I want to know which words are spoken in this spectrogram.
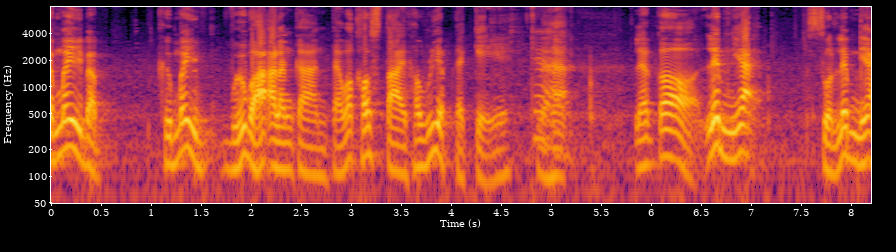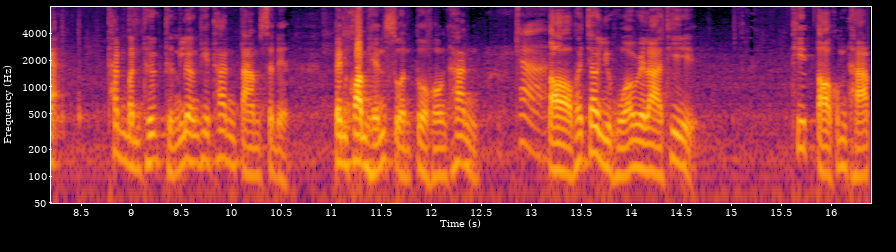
จะไม่แบบคือไม่หวือหวาอลังการ แต่ว่าเขาสไตล์เขาเรียบแต่เก๋ค่ะ นะฮะแล้วก็เล่มเนี้ยส่วนเล่มเนี้ย ท่านบันทึกถึงเรื่องที่ท่านตามเสด็จ เป็นความเห็นส่วนตัวของท่าน ค่ะต่อพระเจ้าอยู่หัวเวลาที่ที่ตอบคำถาม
